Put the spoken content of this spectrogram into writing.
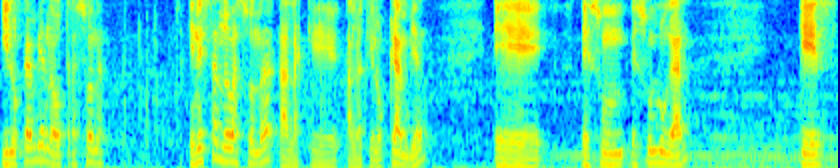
y lo cambian a otra zona. En esta nueva zona a la que, a la que lo cambian, eh, es, un, es un lugar que es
